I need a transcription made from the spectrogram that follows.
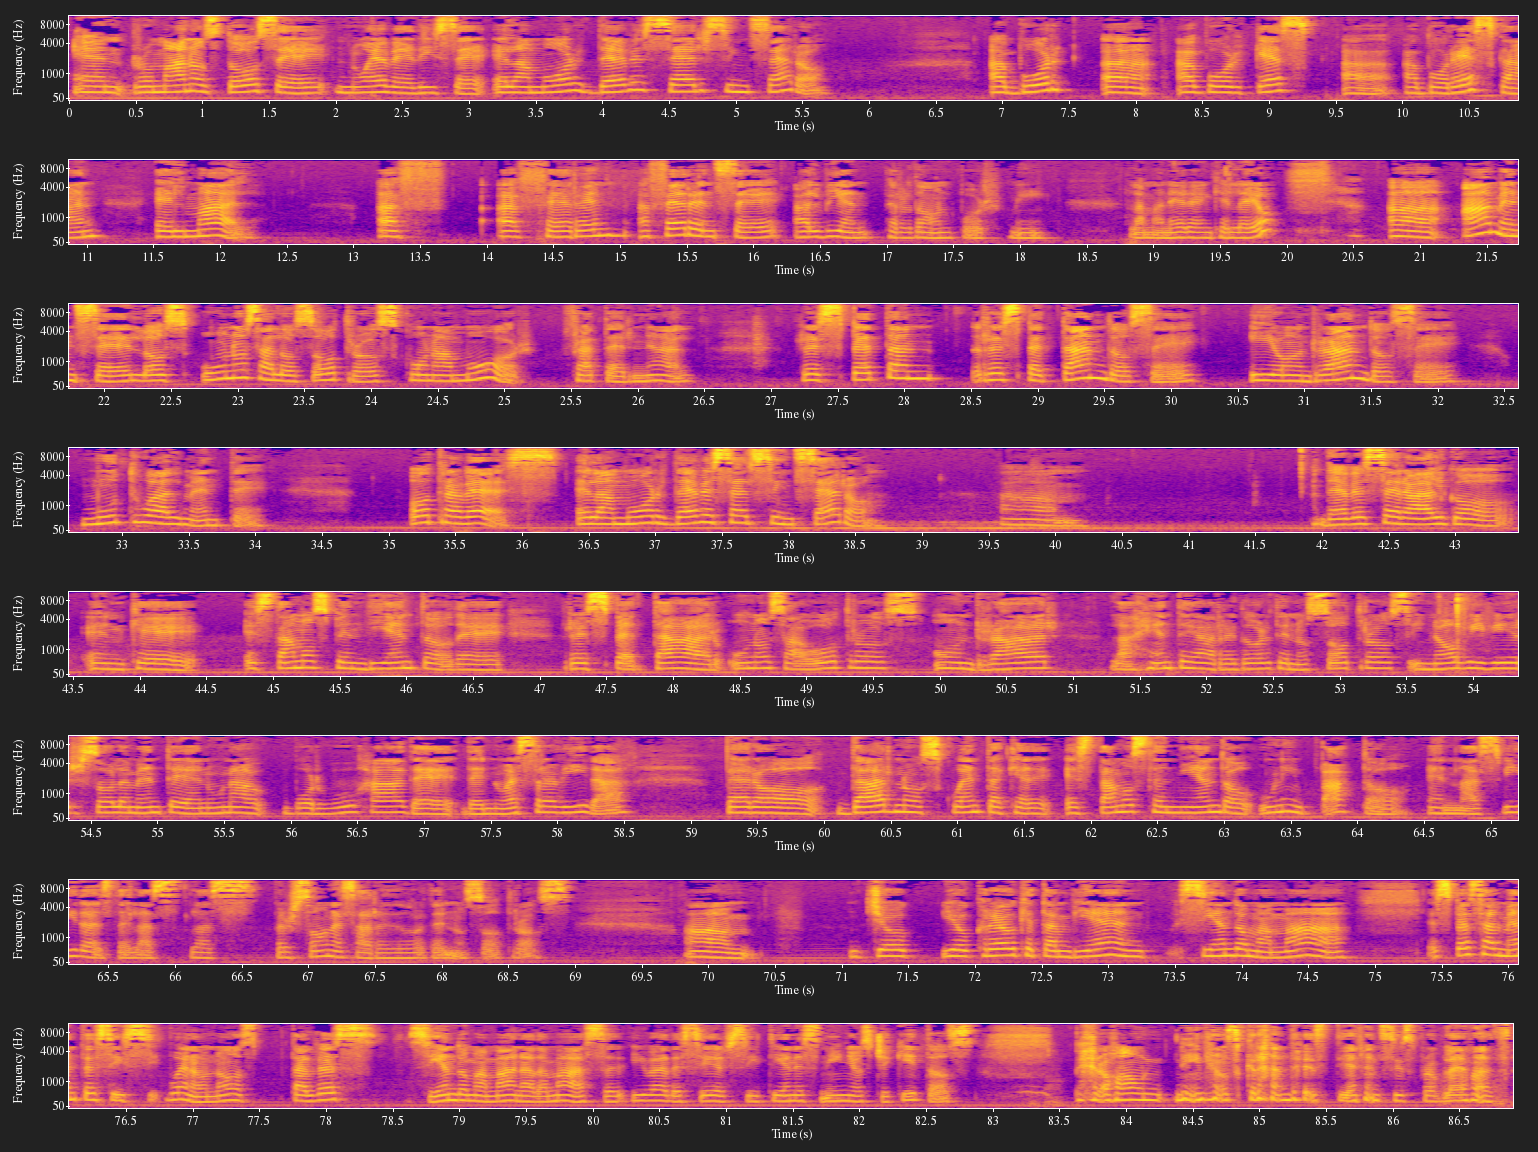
en Romanos 12, 9 dice, el amor debe ser sincero. Abor, uh, aborrezcan el mal aferen, aférense al bien, perdón por mi, la manera en que leo, uh, los unos a los otros con amor fraternal, respetan, respetándose y honrándose mutuamente. Otra vez, el amor debe ser sincero. Debe ser algo en que estamos pendientes de respetar unos a otros, honrar la gente alrededor de nosotros y no vivir solamente en una burbuja de, de nuestra vida, pero darnos cuenta que estamos teniendo un impacto en las vidas de las, las personas alrededor de nosotros. Um, yo, yo creo que también siendo mamá, especialmente si, bueno, no, tal vez siendo mamá nada más, eh, iba a decir si tienes niños chiquitos, pero aún niños grandes tienen sus problemas.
